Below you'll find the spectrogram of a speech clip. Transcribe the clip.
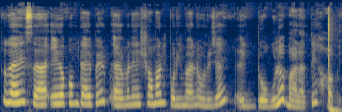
তো গাইস এরকম টাইপের মানে সমান পরিমাণ অনুযায়ী এই ডোগুলো বানাতে হবে।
